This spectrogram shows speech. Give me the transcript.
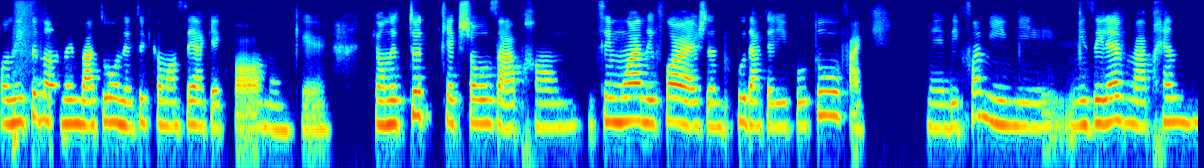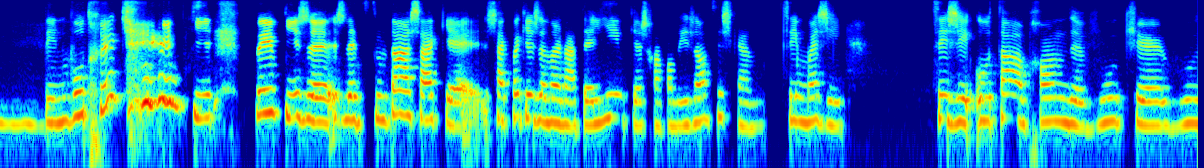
on est tous dans le même bateau, on a tous commencé à quelque part, donc... Euh, puis on a tous quelque chose à apprendre. Tu sais, moi, des fois, je donne beaucoup d'ateliers photo. Fait Mais des fois, mes, mes, mes élèves m'apprennent des nouveaux trucs. puis, puis je, je le dis tout le temps à chaque, chaque fois que je donne un atelier ou que je rencontre des gens, je suis comme, tu sais, moi, j'ai j'ai autant à apprendre de vous que vous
